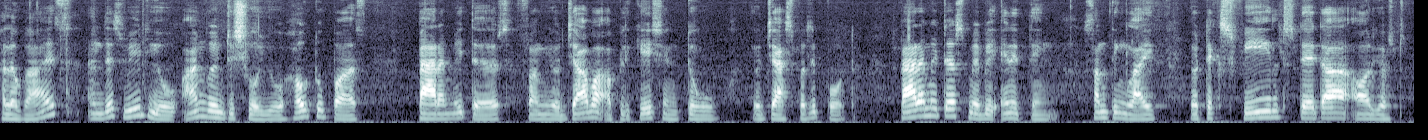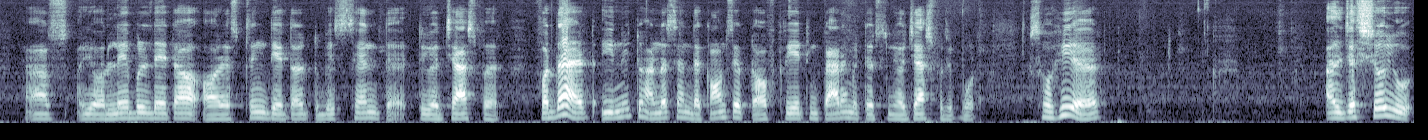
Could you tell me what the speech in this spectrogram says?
Hello guys, in this video I'm going to show you how to pass parameters from your Java application to your Jasper report. Parameters may be anything, something like your text fields data or your uh, your label data or a string data to be sent to your Jasper. For that you need to understand the concept of creating parameters in your Jasper report. So here I'll just show you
